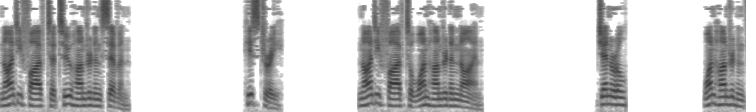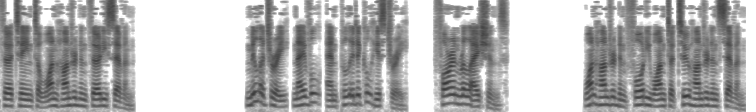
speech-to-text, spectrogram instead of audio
95 to 207 History. 95 to 109 General. 113 to 137 Military, naval, and political history. Foreign relations 141 to 207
